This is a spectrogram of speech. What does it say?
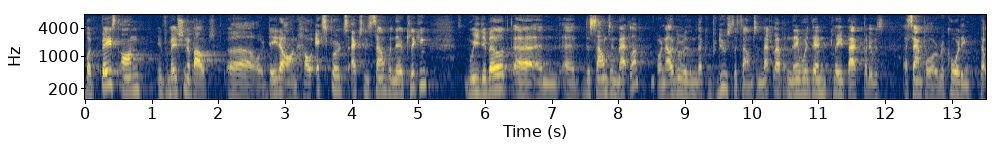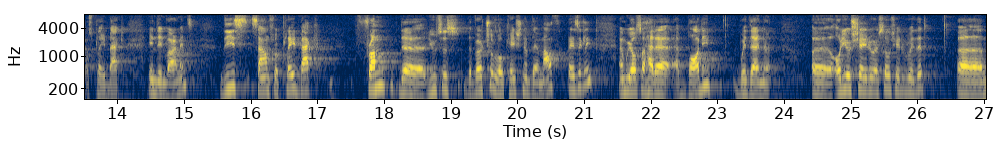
but based on information about uh, or data on how experts actually sound when they're clicking, we developed uh, an, uh, the sounds in MATLAB, or an algorithm that could produce the sounds in MATLAB, and they were then played back, but it was a sample or recording that was played back in the environment. These sounds were played back from the user's, the virtual location of their mouth, basically. And we also had a, a body with an uh, audio shader associated with it um,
